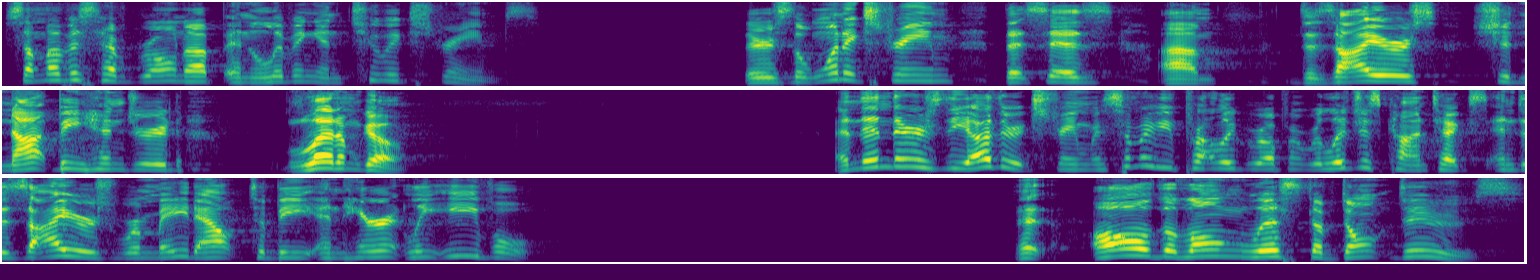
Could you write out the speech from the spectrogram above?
Some of us have grown up and living in two extremes. There's the one extreme that says um, desires should not be hindered, let them go. And then there's the other extreme, and some of you probably grew up in religious contexts, and desires were made out to be inherently evil. That all the long list of don't do's,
